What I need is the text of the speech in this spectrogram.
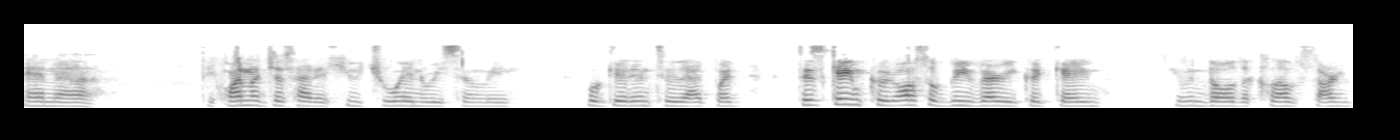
and uh, Tijuana just had a huge win recently. We'll get into that, but this game could also be a very good game, even though the clubs aren't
